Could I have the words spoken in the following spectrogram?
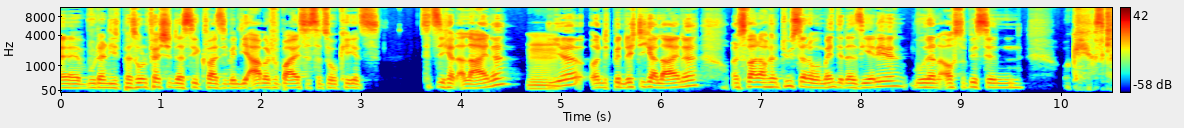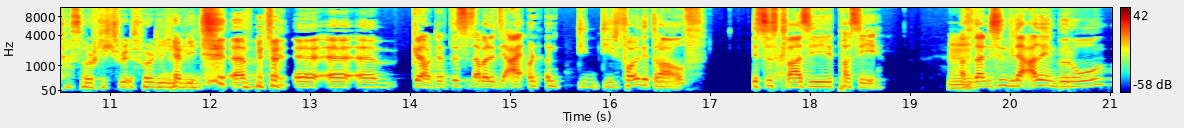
äh, wo dann die Person feststellt, dass sie quasi, wenn die Arbeit vorbei ist, ist dann so, okay, jetzt sitze ich halt alleine Mhm. hier und ich bin richtig alleine. Und es war auch ein düsterer Moment in der Serie, wo dann auch so ein bisschen, okay, das Glas war wirklich, wirklich heavy. ähm, äh, äh, ähm, genau, das das ist aber die, und, und die, die Folge drauf ist es quasi passé. Mhm. Also dann sind wieder alle im Büro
